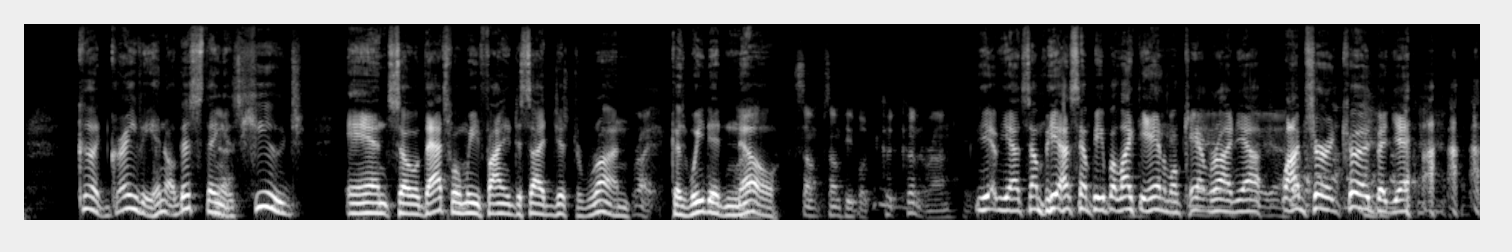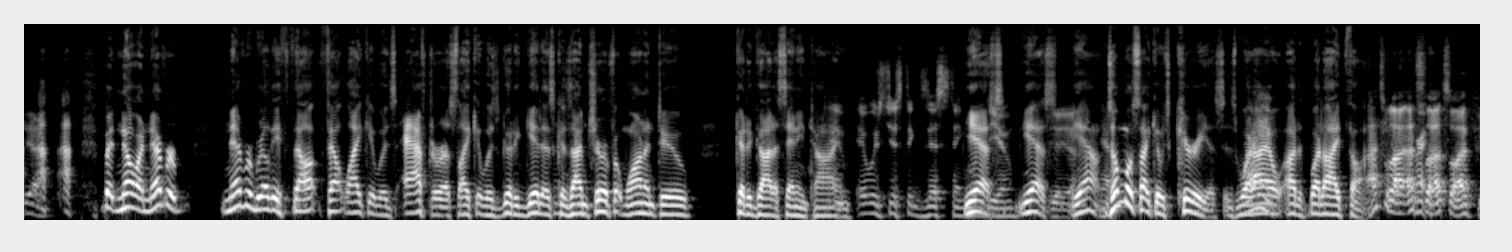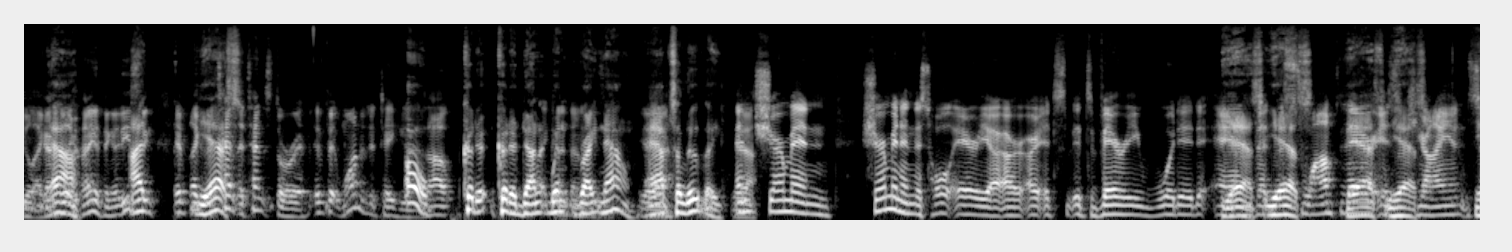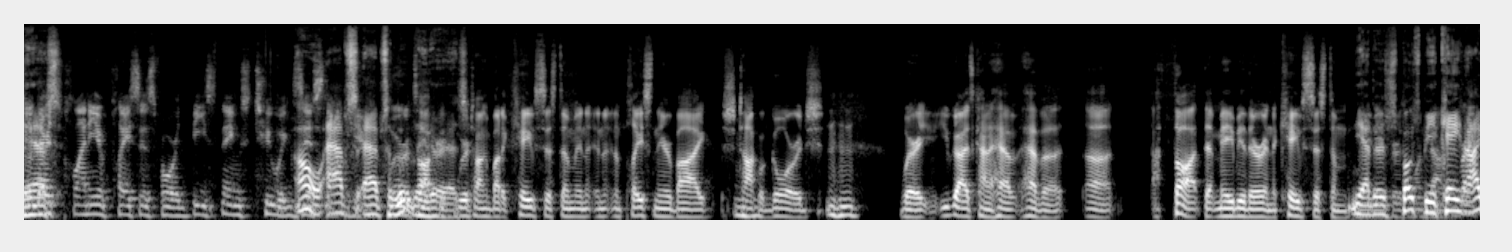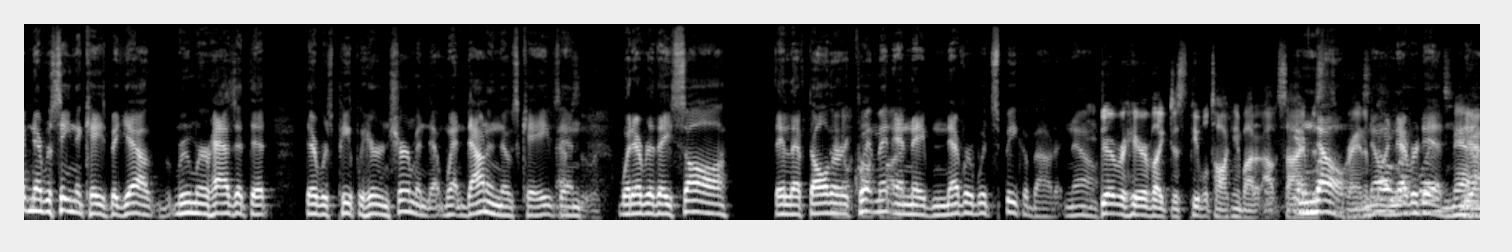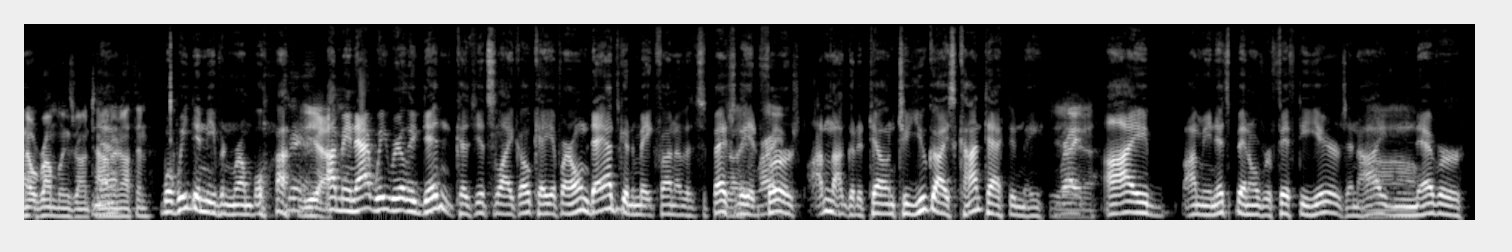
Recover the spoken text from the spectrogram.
good gravy, you know, this thing Yeah. is huge. And so that's when we finally decided just to run Right. because we didn't know. Some some people could couldn't run. Yeah, yeah. Some yeah, some people like the animal can't Yeah, run. yeah, Yeah. yeah, yeah. well, I'm sure it could, but yeah, Yeah. but no, I never, never really felt felt like it was after us, like it was going to get us, because Mm-hmm. I'm sure if it wanted to, could have got us any time. It was just existing Yes, with you. yes, Yeah, yeah, yeah. It's almost like it was curious, is what I, I what I thought. That's what I, that's that's what I feel like. I Yeah. feel like if anything, these I- things, if like yes. the, tent, the tent story, if, if it wanted to take you oh, out, could have could have done it could when, done right it. now. Yeah. Absolutely. Yeah. And Sherman, Sherman, and this whole area are, are it's it's very wooded, and Yes, the, yes, the swamp there yes, is yes, giant. So yes. there's plenty of places for these things to exist. Oh, out abs- here. we were absolutely, talking there is. we were talking about a cave system in, in, in a place nearby Chautauqua Gorge, Mhm. where you guys kind of have have a uh, a thought that maybe they're in the cave system. Yeah, Maybe there's supposed to be a down cave. there. I've never seen the caves, but yeah, rumor has it that there was people here in Sherman that went down in those caves, Absolutely. and whatever they saw, they left all their equipment, and they never would speak about it. No, Do you ever hear of like just people talking about it outside? just no, random- no, I never did. Yeah. Yeah, no rumblings around town Yeah. or nothing. Well, we didn't even rumble. Yeah. I mean, that we really didn't because it's like, okay, if our own dad's going to make fun of us, especially Right. at Right. first, I'm not going to tell until you guys contacted me. Yeah, Right. yeah. I, I mean, it's been over 50 years and I Wow. never,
